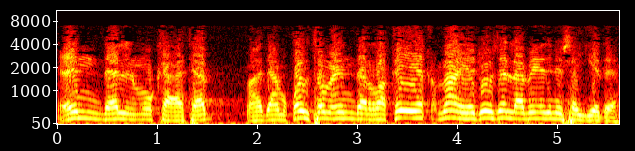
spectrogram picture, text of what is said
عند المكاتب؟ ما دام قلتم عند الرقيق ما يجوز إلا بإذن سيده.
